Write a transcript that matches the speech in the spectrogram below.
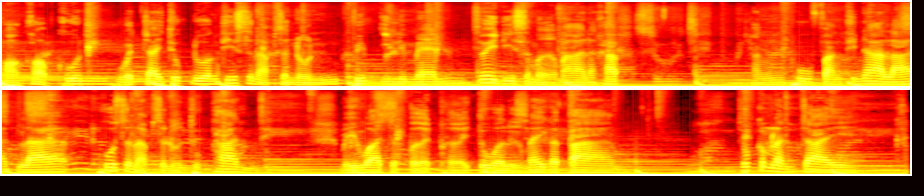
ขอขอบคุณหัวใจทุกดวงที่สนับสนุน f i p Element ด้วยดีเสมอมานะครับ ทั้งผู้ฟังที่น่ารักและผู้สนับสนุนทุกท่าน ไม่ว่าจะเปิดเผยตัวหรือไม่ก็ตาม ทุกกำลังใจค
